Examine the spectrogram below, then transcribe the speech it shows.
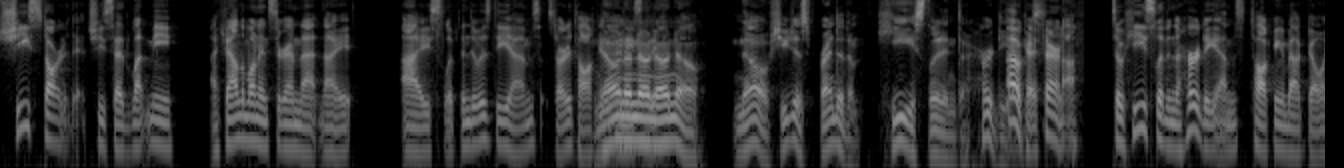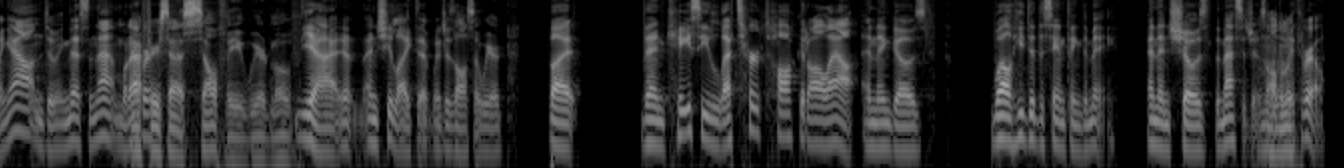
She started it. She said, "Let me." I found him on Instagram that night. I slipped into his DMs, started talking. No, no, no, like- no, no. No, she just friended him. He slid into her DMs. Okay, fair enough. So he slid into her DMs, talking about going out and doing this and that and whatever. After he sent a selfie, weird move. Yeah, and she liked it, which is also weird. But then Casey lets her talk it all out and then goes, Well, he did the same thing to me. And then shows the messages all the way mm-hmm. through.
